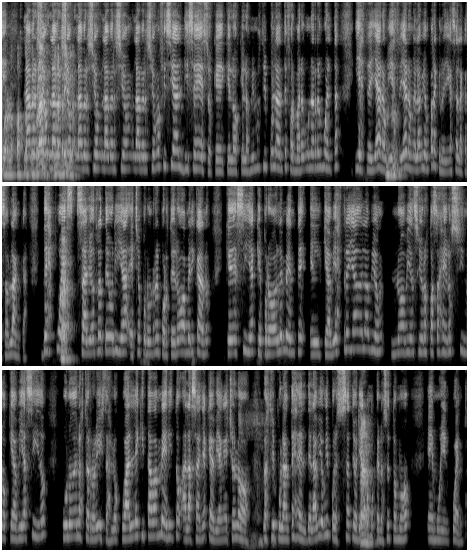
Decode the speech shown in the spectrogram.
por los la versión, la, versión, la, versión, la, versión, la versión oficial dice eso, que, que, los, que los mismos tripulantes formaron una revuelta y estrellaron, y estrellaron el avión para que no llegase a la Casa Blanca. Después salió otra teoría hecha por un reportero americano que decía que probablemente el que había estrellado el avión no habían sido los pasajeros, sino que había sido uno de los terroristas, lo cual le quitaba mérito a la hazaña que habían hecho los, los tripulantes del, del avión y por eso esa teoría como que no se tomó eh, muy en cuenta.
